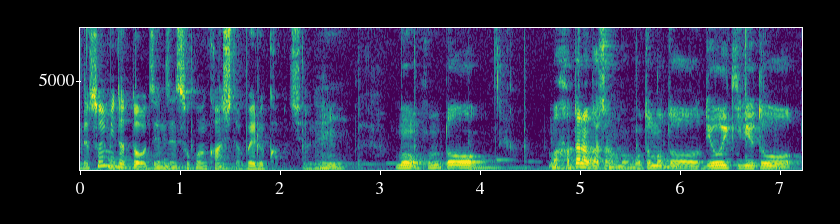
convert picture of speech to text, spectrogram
い、でそういう意味だと全然そこに関してはウェルカムですよね。うん、もう本当まあ、畑中さんももともと領域でいうと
